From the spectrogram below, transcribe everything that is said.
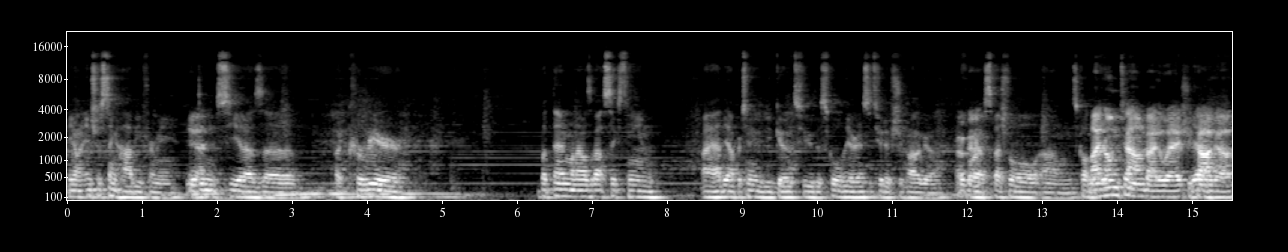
you know an interesting hobby for me. Yeah. I didn't see it as a, a career. But then when I was about 16, I had the opportunity to go to the School of the Art Institute of Chicago for a special. Um, it's called My hometown, by the way, Chicago.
